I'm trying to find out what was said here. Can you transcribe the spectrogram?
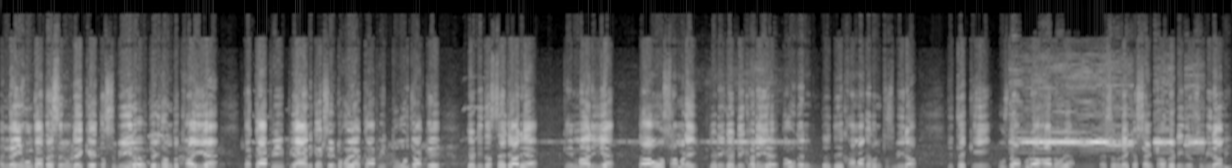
ਨਹੀਂ ਹੁੰਦਾ ਤਾਂ ਇਸ ਨੂੰ ਲੈ ਕੇ ਤਸਵੀਰ ਜਿਹੜੀ ਤੁਹਾਨੂੰ ਦਿਖਾਈ ਹੈ, ਤਾਂ ਕਾਫੀ ਭਿਆਨਕ ਐਕਸੀਡੈਂਟ ਹੋਇਆ, ਕਾਫੀ ਦੂਰ ਜਾ ਕੇ ਗੱਡੀ ਦੱਸਿਆ ਜਾ ਰਿਹਾ ਕਿ ਮਾਰੀ ਹੈ। ਤਾਂ ਉਹ ਸਾਹਮਣੇ ਜਿਹੜੀ ਗੱਡੀ ਖੜੀ ਹੈ, ਤਾਂ ਉਹਦੇ ਦ- ਦਿਖਾਵਾਂਗੇ ਤੁਹਾਨੂੰ ਤਸਵੀਰਾਂ, ਜਿੱਥੇ ਕਿ ਉਸ ਦਾ ਬੁਰਾ ਹਾਲ ਹੋਇਆ। ਇਸ ਨੂੰ ਲੈ ਕੇ ਸੈਂਟਰੋ ਗੱਡੀ ਦੀਆਂ ਤਸਵੀਰਾਂ ਵੀ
